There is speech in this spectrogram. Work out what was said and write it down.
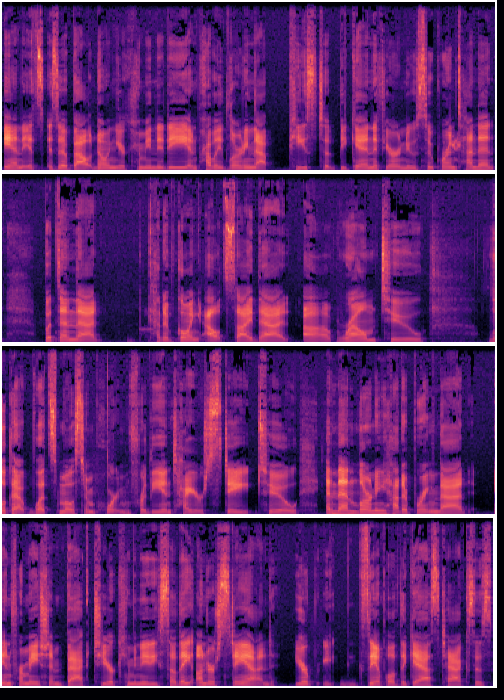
and it's it's about knowing your community and probably learning that piece to begin if you're a new superintendent, but then that kind of going outside that uh, realm to look at what's most important for the entire state too and then learning how to bring that information back to your community so they understand. Your example of the gas tax is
